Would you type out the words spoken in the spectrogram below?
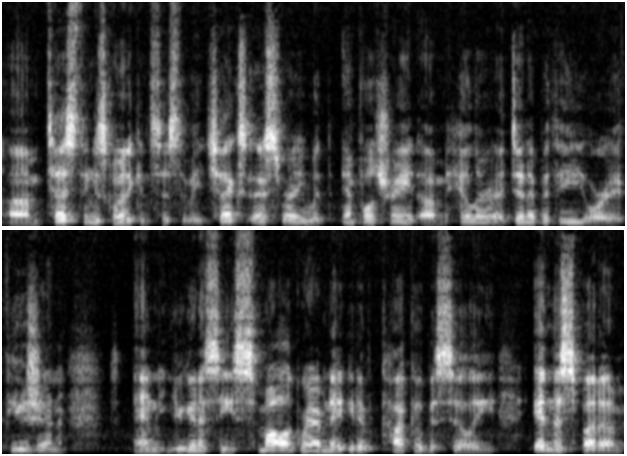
um, testing is going to consist of a chest x-ray with infiltrate, um, hilar adenopathy or effusion, and you're going to see small gram-negative coccobacilli in the sputum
